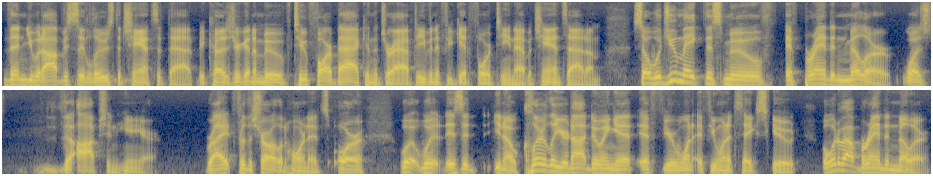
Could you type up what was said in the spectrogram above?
then you would obviously lose the chance at that because you're going to move too far back in the draft even if you get 14 to have a chance at him. So would you make this move if Brandon Miller was the option here, right? For the Charlotte Hornets or what what is it, you know, clearly you're not doing it if you're one if you want to take Scoot. But what about Brandon Miller?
